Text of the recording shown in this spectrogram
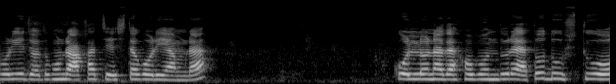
পরিয়ে যতক্ষণ রাখার চেষ্টা করি আমরা। করল না, দেখো বন্ধুরা, এত দুষ্টু ও।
